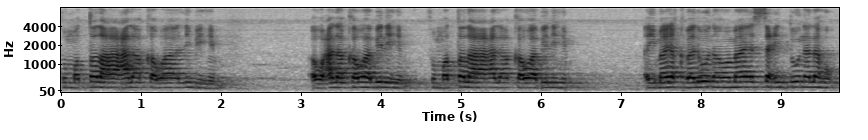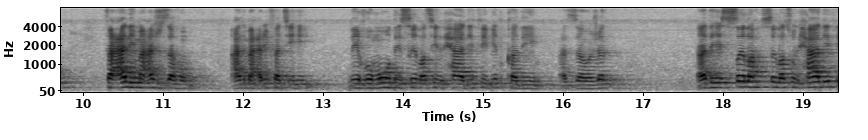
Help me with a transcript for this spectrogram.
ثم اطلع على قوالبهم. أو على قوابلهم ثم اطلع على قوابلهم أي ما يقبلون وما يستعدون له فعلم عجزهم عن معرفته لغموض صلة الحادث بالقديم عز وجل. هذه الصلة صلة الحادث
